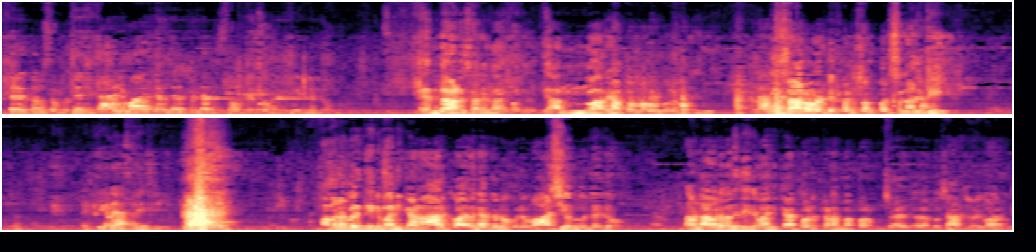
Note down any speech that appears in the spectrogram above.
ഇത്രയും ദിവസം. പ്രത്യേകിച്ച് കാര്യമായ തെരഞ്ഞെടുപ്പിന്റെ ദൗത്യങ്ങളൊന്നും ഇല്ലല്ലോ. എന്താണ് സനകാൽ അന്നും അറിയാത്ത പറയുമ്പോൾ ഓൾ ഡിപ്പെൻസ് ഓൺ പേഴ്സണാലിറ്റി വ്യക്തികളെ ആശ്രയിച്ചിരിക്കും. അവരവർ തീരുമാനിക്കുകയാണ് ആർക്കും അതിനകത്തൊരു ഒരു വാശിയൊന്നുമില്ലല്ലോ. അതുകൊണ്ട് അവരവന് തീരുമാനിക്കാൻ കൊടുക്കണം എടുക്കണം എപ്പോൾ ചാർജ് ഒഴിവാകണം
